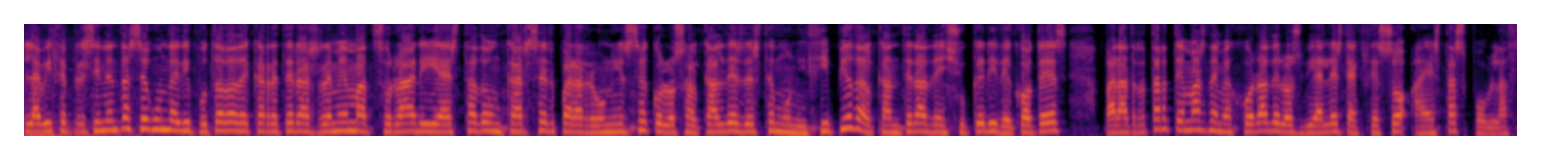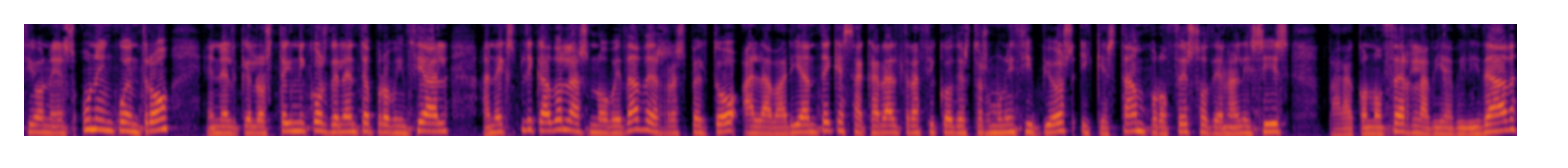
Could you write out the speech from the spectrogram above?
La vicepresidenta segunda y diputada de carreteras Reme Mazzolari ha estado en cárcel para reunirse con los alcaldes de este municipio, de Alcantera de Xúquer y de Cotes, para tratar temas de mejora de los viales de acceso a estas poblaciones. Un encuentro en el que los técnicos del ente provincial han explicado las novedades respecto a la variante que sacará el tráfico de estos municipios y que está en proceso de análisis para conocer la viabilidad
